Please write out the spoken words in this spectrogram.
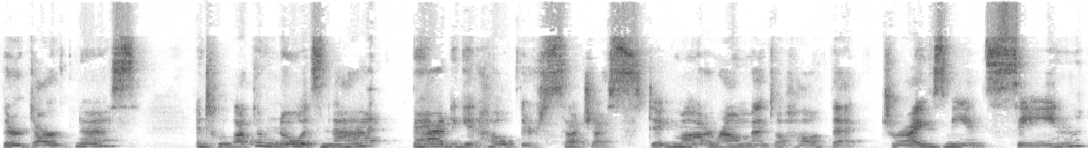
their darkness, and to let them know it's not bad to get help. There's such a stigma around mental health that drives me insane.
